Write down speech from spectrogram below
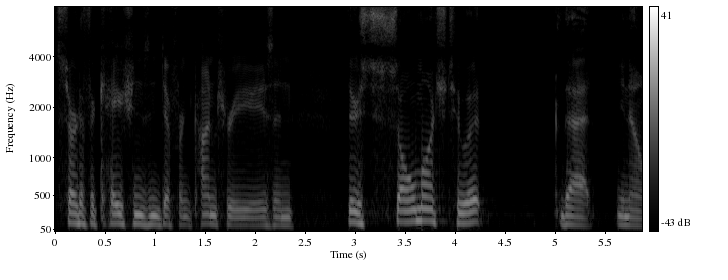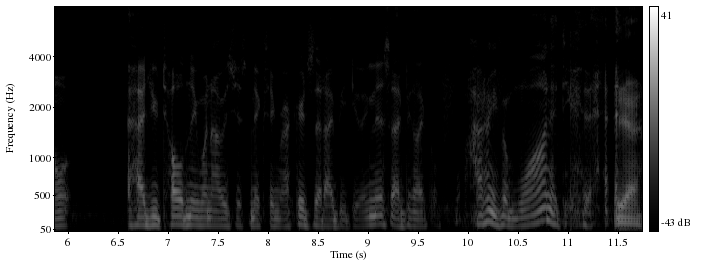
certifications in different countries, and there's so much to it that you know. Had you told me when I was just mixing records that I'd be doing this, I'd be like, I don't even want to do that. Yeah.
